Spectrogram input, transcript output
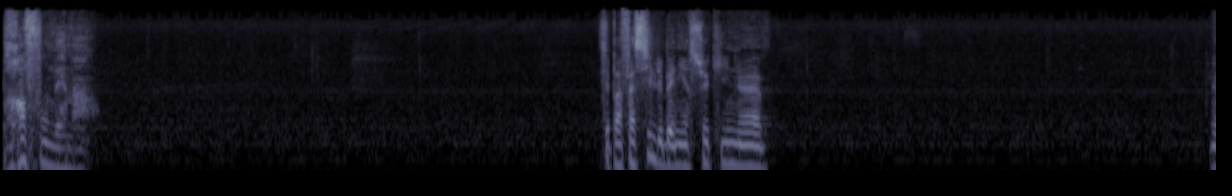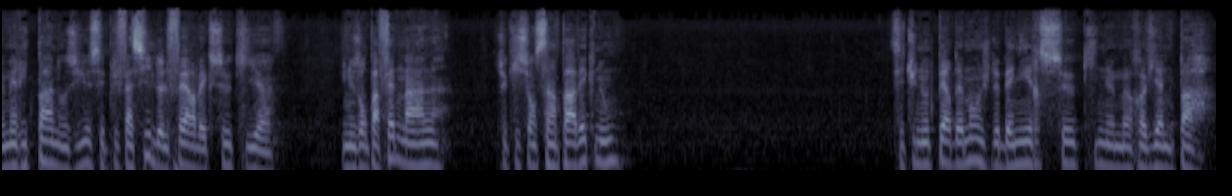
profondément. C'est pas facile de bénir ceux qui ne, méritent pas à nos yeux. C'est plus facile de le faire avec ceux qui ne euh, nous ont pas fait de mal, ceux qui sont sympas avec nous. C'est une autre paire de manches de bénir ceux qui ne me reviennent pas.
